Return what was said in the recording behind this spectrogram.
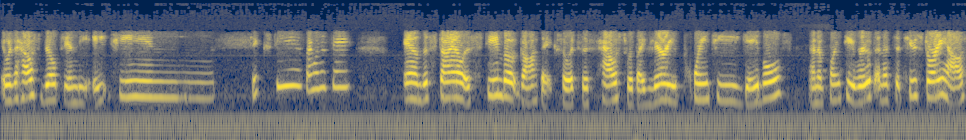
it was a house built in the 1860s, I want to say. And the style is steamboat gothic. So it's this house with like very pointy gables and a pointy roof, and it's a two-story house.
